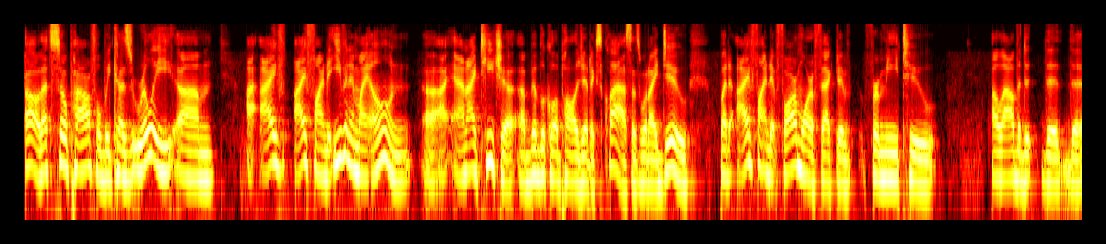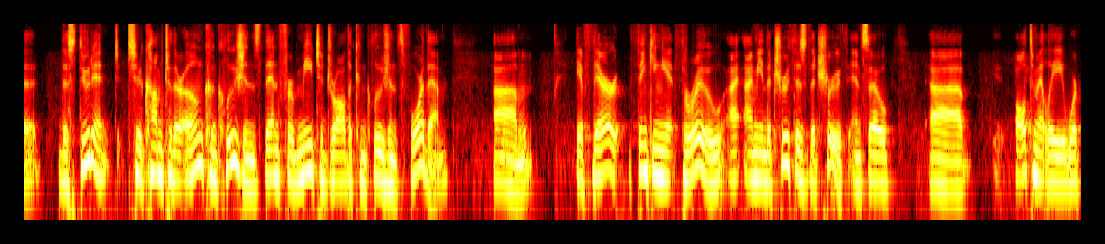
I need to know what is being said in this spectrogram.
Oh, that's so powerful because really, um, I, I I find it even in my own, uh, and I teach a, a biblical apologetics class. That's what I do, but I find it far more effective for me to allow the the the the student to come to their own conclusions than for me to draw the conclusions for them. Um, If they're thinking it through, I, I mean, the truth is the truth, and so uh, ultimately, we're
